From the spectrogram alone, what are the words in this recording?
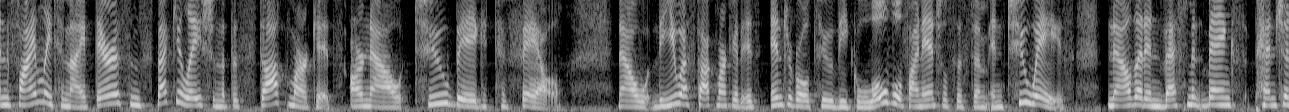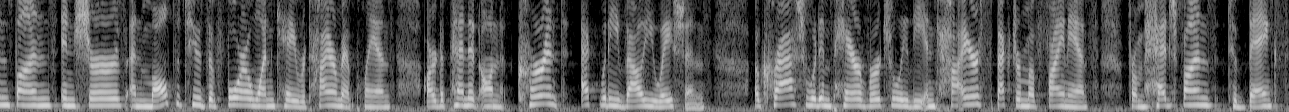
And finally, tonight, there is some speculation that the stock markets are now too big to fail. Now, the U.S. stock market is integral to the global financial system in two ways. Now that investment banks, pension funds, insurers, and multitudes of 401k retirement plans are dependent on current equity valuations, a crash would impair virtually the entire spectrum of finance from hedge funds to banks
